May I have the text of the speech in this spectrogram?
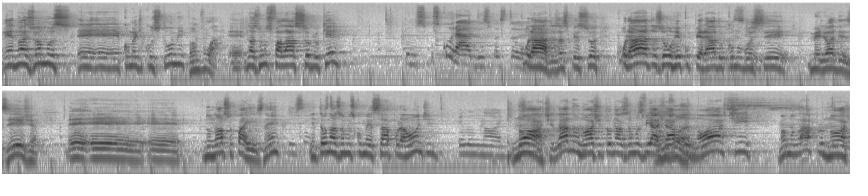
é, nós vamos, é, é, como é de costume, Vamos voar. é, nós vamos falar sobre o quê? Os, os curados, pastor. Curados, as pessoas curados ou recuperados, como você melhor deseja, é, é, é, no nosso país, né? Isso aí. Então nós vamos começar por aonde? Pelo norte. Norte, lá no norte, então nós vamos viajar para o norte. Vamos lá para o norte.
